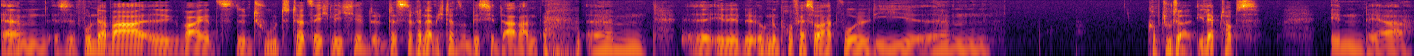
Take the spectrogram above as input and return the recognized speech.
Ähm, es ist wunderbar, äh, war jetzt ein Tut tatsächlich, äh, das erinnert mich dann so ein bisschen daran. ähm, äh, äh, irgendein Professor hat wohl die ähm, Computer, die Laptops in der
